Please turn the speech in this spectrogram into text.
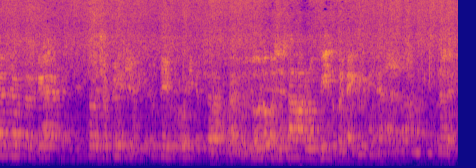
meglio perché non c'è più di- tutti i gruppi che c'erano. Loro ma si stava rompendo per me qui. Eh.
